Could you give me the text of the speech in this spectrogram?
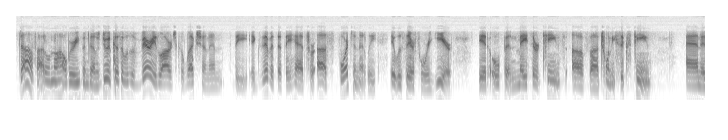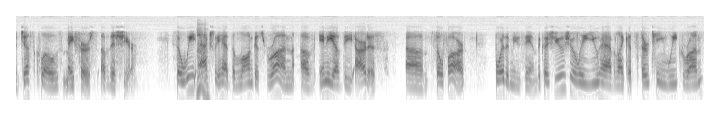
stuff. I don't know how we're even going to do it because it was a very large collection and the exhibit that they had for us, fortunately, it was there for a year. It opened May 13th of uh, 2016 and it just closed May 1st of this year. So we mm. actually had the longest run of any of the artists um, so far for the museum because usually you have like a 13 week run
